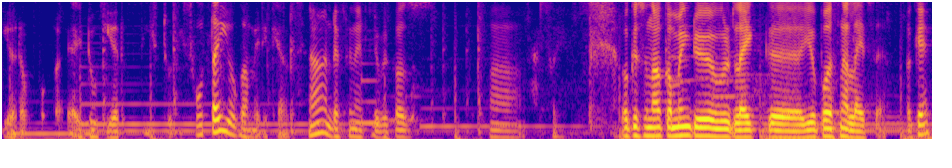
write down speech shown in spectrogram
hear i do hear these stories. hota hi hoga mere khayal definitely because uh, sorry. Okay so now coming to your like uh, your personal life sir. Okay?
